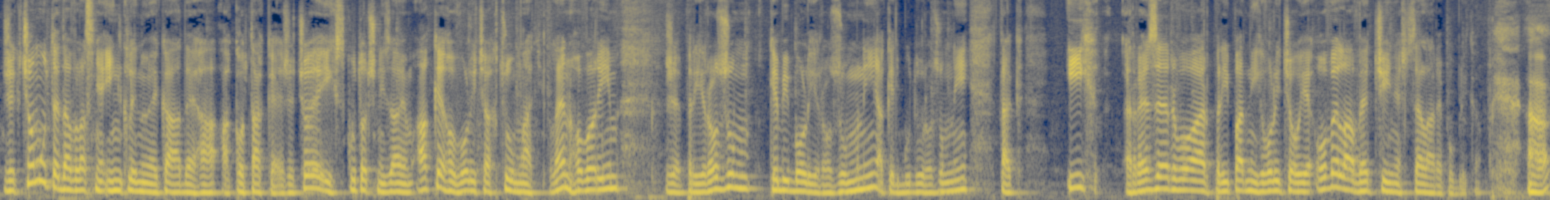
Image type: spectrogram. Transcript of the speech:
že k čomu teda vlastne inklinuje KDH ako také, že čo je ich skutočný záujem, akého voliča chcú mať. Len hovorím, že pri rozum, keby boli rozumní a keď budú rozumní, tak ich rezervoár prípadných voličov je oveľa väčší než celá republika. A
